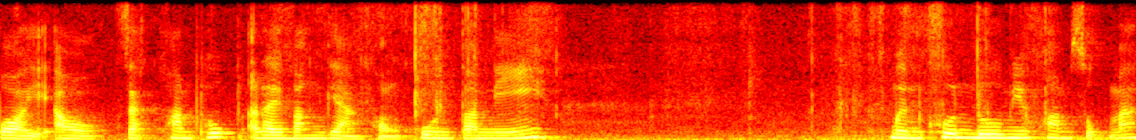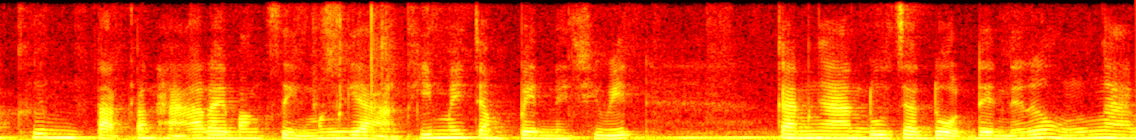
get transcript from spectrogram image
ปล่อยออกจากความทุกข์อะไรบางอย่างของคุณตอนนี้ เหมือนคุณดูมีความสุขมากขึ้น ตัดปัญหาอะไรบางสิ่งบางอย่างที่ไม่จำเป็นในชีวิต การงานดูจะโดดเด่นในเรื่องของงาน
